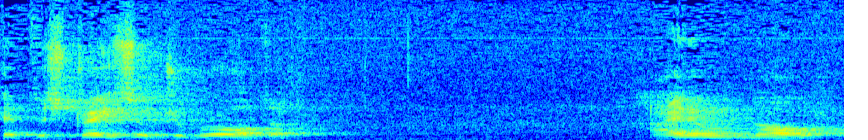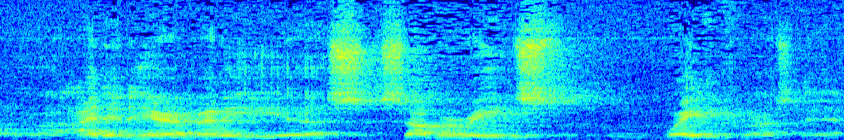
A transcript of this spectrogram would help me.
hit the Straits of Gibraltar. I don't know, I didn't hear of any uh, submarines waiting for us there.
